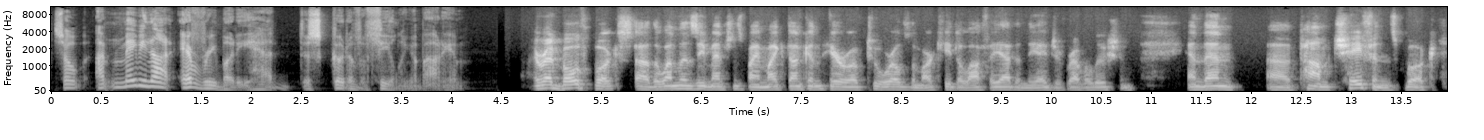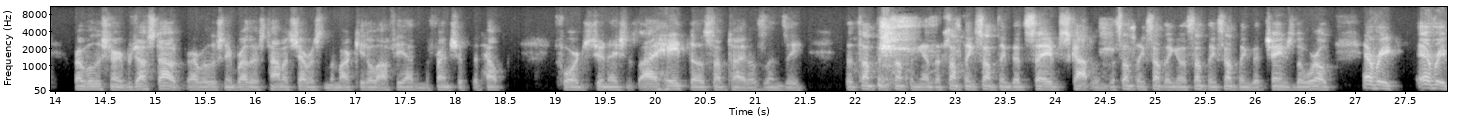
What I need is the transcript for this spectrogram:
So uh, maybe not everybody had this good of a feeling about him. I read both books. Uh, the one Lindsay mentions by Mike Duncan, Hero of Two Worlds, The Marquis de Lafayette and the Age of Revolution. And then uh, Tom Chaffin's book, revolutionary, just out revolutionary brothers, Thomas Jefferson, the Marquis de Lafayette, and the friendship that helped forge two nations. I hate those subtitles, Lindsay. The something something and the something something that saved Scotland, the something something and the something something that changed the world. Every every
